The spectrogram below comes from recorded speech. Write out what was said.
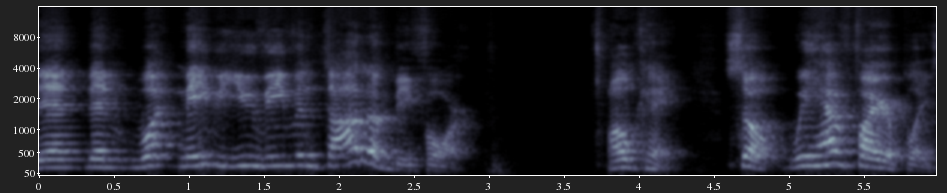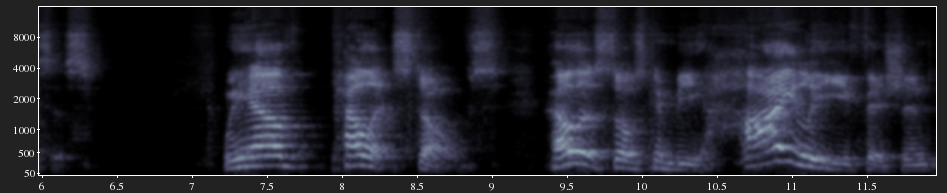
than, than what maybe you've even thought of before. Okay, so we have fireplaces, we have pellet stoves. Pellet stoves can be highly efficient.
